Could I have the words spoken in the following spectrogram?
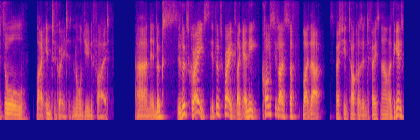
it's all like integrated and all unified, and it looks it looks great. It looks great. Like any quality life stuff like that, especially in Tarkov's interface now. Like the game's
